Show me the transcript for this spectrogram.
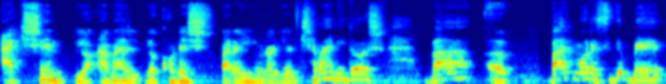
اکشن یا عمل یا کنش برای یونانیان چه معنی داشت؟ و بعد ما رسیدیم به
